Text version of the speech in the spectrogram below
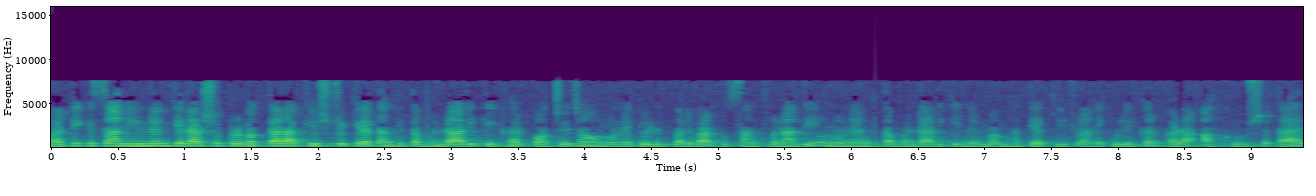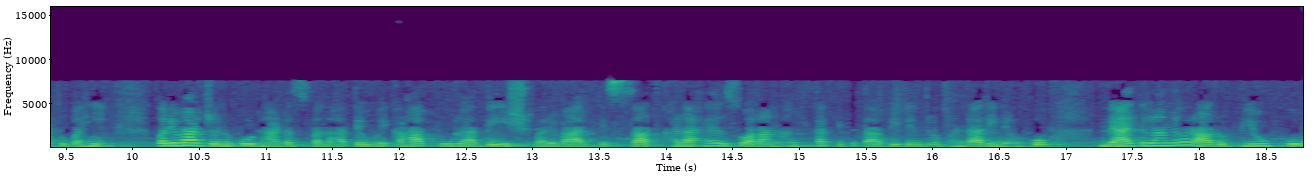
भारतीय किसान यूनियन के राष्ट्रीय प्रवक्ता राकेश टिकैत, अंकिता भंडारी के घर पहुँचे, जहाँ उन्होंने पीड़ित परिवार को सांत्वना दी। उन्होंने अंकिता भंडारी की निर्मम हत्या किए जाने को लेकर कड़ा आक्रोश जताया। तो वहीं परिवारजनों को ढांढस बंधाते हुए कहा, पूरा देश परिवार के साथ खड़ा है। इस दौरान अंकिता के पिता वीरेंद्र भंडारी ने उनको न्याय दिलाने और आरोपियों को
